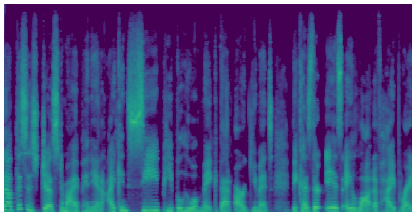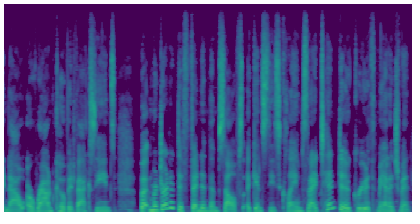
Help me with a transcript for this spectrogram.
Now, this is just my opinion. I can see people who will make that argument because there is a lot of hype right now around COVID vaccines. But Moderna defended themselves against these claims, and I tend to agree with management.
